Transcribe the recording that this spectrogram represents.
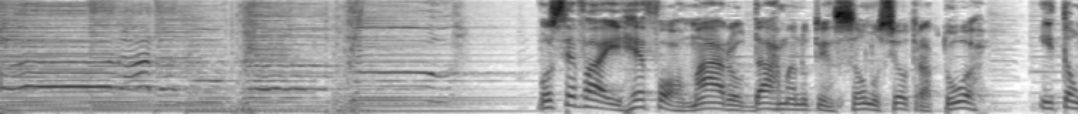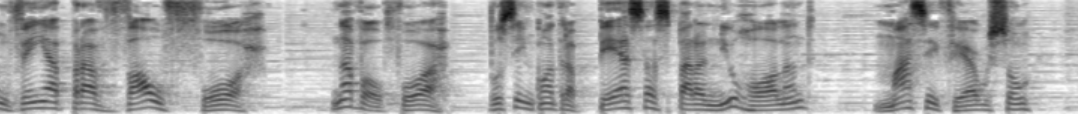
Você vai reformar ou dar manutenção no seu trator? Então venha para Valfor. Na Valfor, você encontra peças para New Holland, Massey Ferguson,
